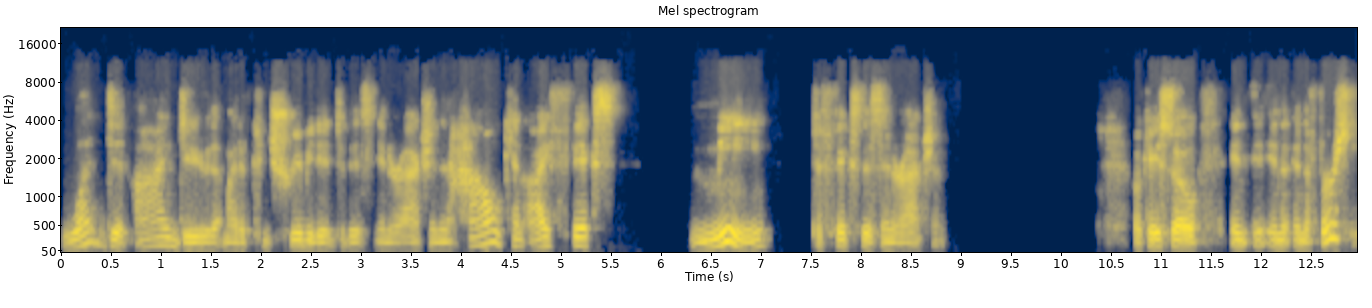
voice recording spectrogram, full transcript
What did I do that might have contributed to this interaction? And how can I fix me to fix this interaction? Okay, so in, in, in the first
